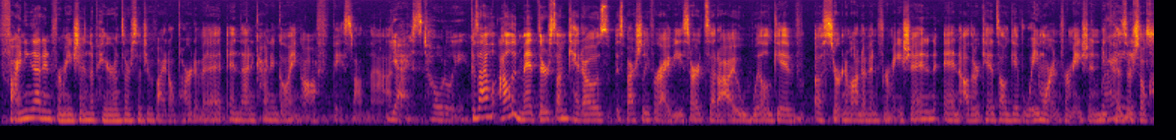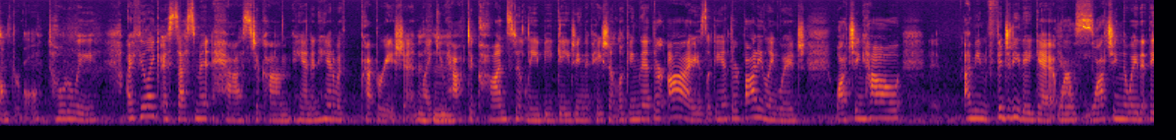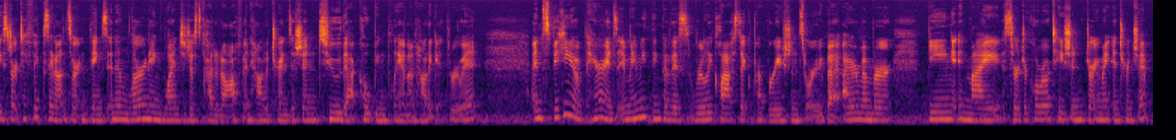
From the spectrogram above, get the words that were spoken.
Finding that information the parents are such a vital part of it and then kind of going off based on that Yes, totally. because I'll, I'll admit there's some kiddos especially for iv starts that i will give a certain amount of information and other kids i'll give way more information because they're so comfortable Totally. I feel like assessment has to come hand in hand with preparation. Like you mm-hmm. have to constantly be gauging the patient, looking at their eyes, looking at their body language, watching how. I mean, fidgety they get, Yes. or watching the way that they start to fixate on certain things, and then learning when to just cut it off and how to transition to that coping plan on how to get through it. And speaking of parents, it made me think of this really classic preparation story. But I remember being in my surgical rotation during my internship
